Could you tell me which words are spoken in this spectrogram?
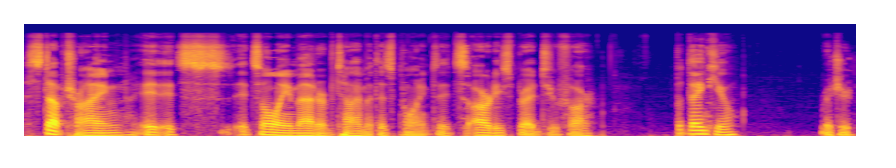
Stop trying. It, it's it's only a matter of time at this point. It's already spread too far. But thank you, Richard.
